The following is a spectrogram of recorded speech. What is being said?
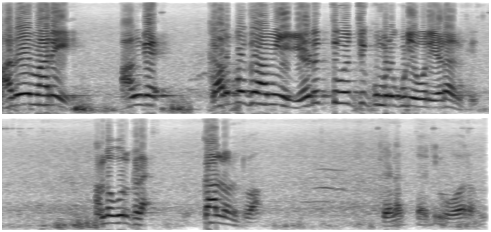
அதே மாதிரி அங்கே கருப்பசாமியை எடுத்து வச்சு கும்பிடக்கூடிய ஒரு இடம் இருக்கு. அந்த ஊருக்குள்ள. கால் வந்துட்டுவான் கிணத்தடி ஓரம்.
